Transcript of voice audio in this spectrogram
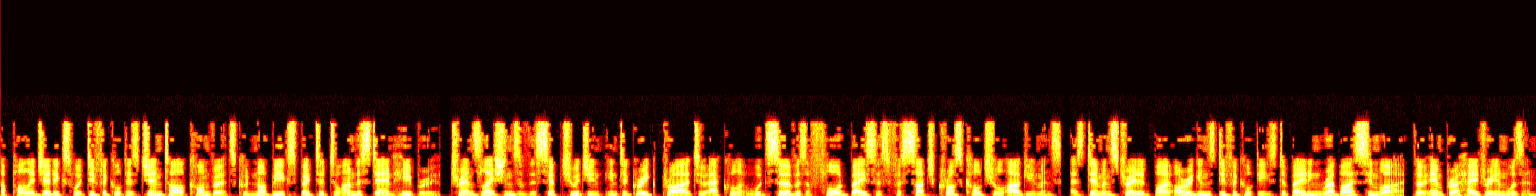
Apologetics were difficult as Gentile converts could not be expected to understand Hebrew. Translations of the Septuagint into Greek prior to Aquila would serve as a flawed basis for such cross-cultural arguments, as demonstrated by Origen's difficulties debating Rabbi Simlai, though Emperor Hadrian was an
